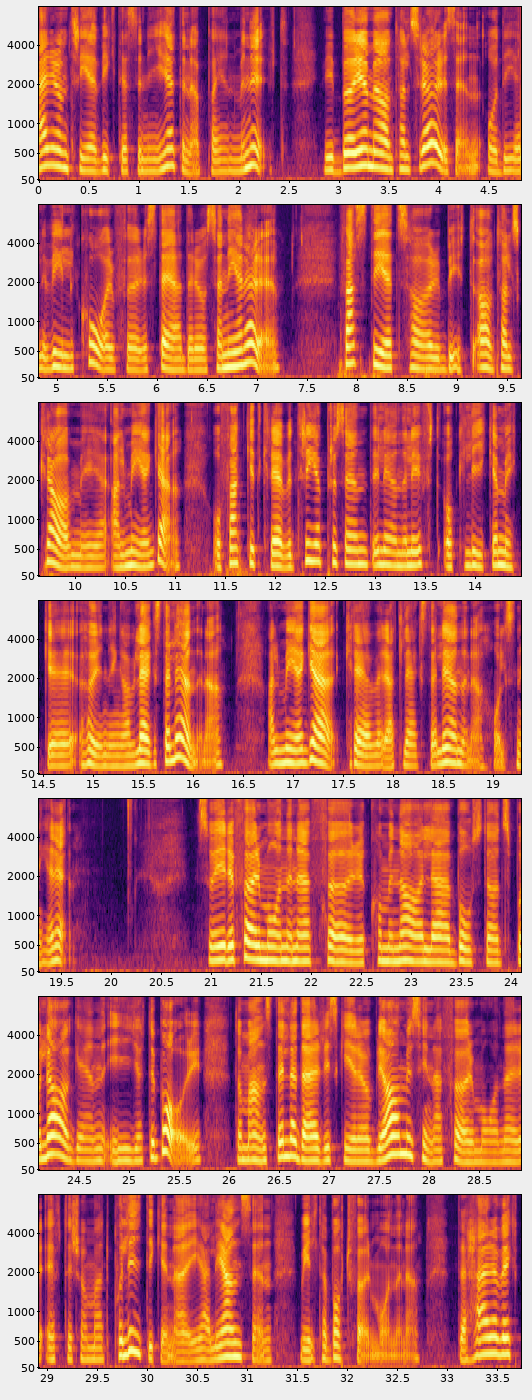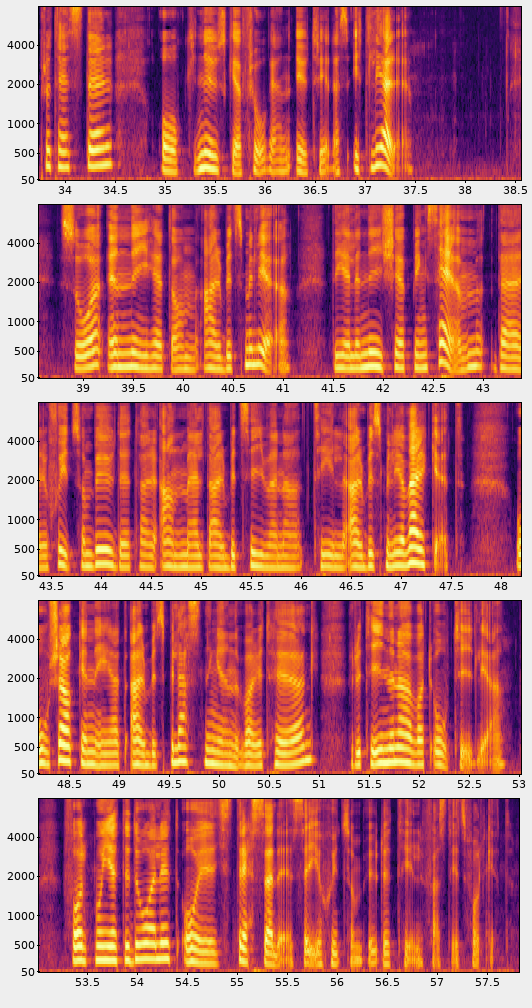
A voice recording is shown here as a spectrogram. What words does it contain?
Här är de tre viktigaste nyheterna på en minut. Vi börjar med avtalsrörelsen och det gäller villkor för städare och sanerare. Fastighets har bytt avtalskrav med Almega och facket kräver 3 i lönelyft och lika mycket höjning av lägstalönerna. Almega kräver att lägstalönerna hålls nere så är det förmånerna för kommunala bostadsbolagen i Göteborg. De anställda där riskerar att bli av med sina förmåner eftersom att politikerna i Alliansen vill ta bort förmånerna. Det här har väckt protester och nu ska frågan utredas ytterligare. Så en nyhet om arbetsmiljö. Det gäller Nyköpingshem där skyddsombudet har anmält arbetsgivarna till Arbetsmiljöverket. Orsaken är att arbetsbelastningen varit hög, rutinerna har varit otydliga. Folk mår jättedåligt och är stressade, säger skyddsombudet till Fastighetsfolket.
